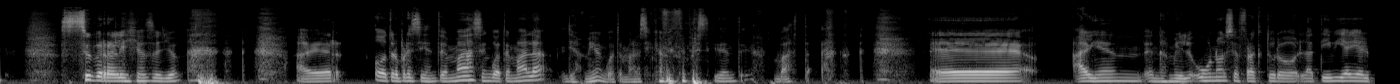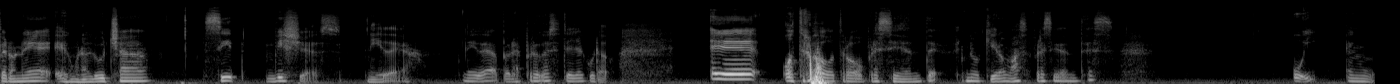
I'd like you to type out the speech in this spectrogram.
Súper religioso yo. a ver, otro presidente más en Guatemala. Dios mío, en Guatemala sí cambian de presidente. Basta. Eh, alguien en 2001 se fracturó la tibia y el peroné en una lucha. Sid Vicious. Ni idea. Ni idea, pero espero que se te haya curado. Eh, otro, otro presidente. No quiero más presidentes. Uy, en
